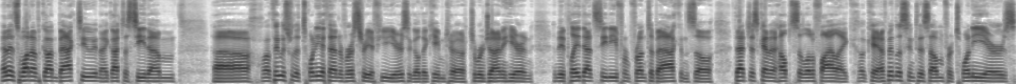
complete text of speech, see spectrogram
and it's one I've gone back to, and I got to see them. Uh, well, I think it was for the 20th anniversary a few years ago. They came to to Regina here, and, and they played that CD from front to back, and so that just kind of helped solidify. Like, okay, I've been listening to this album for 20 years,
